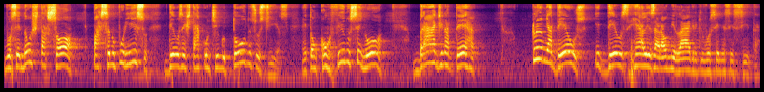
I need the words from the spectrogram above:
Você não está só passando por isso. Deus está contigo todos os dias. Então confie no Senhor. Brade na terra. Clame a Deus e Deus realizará o milagre que você necessita.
